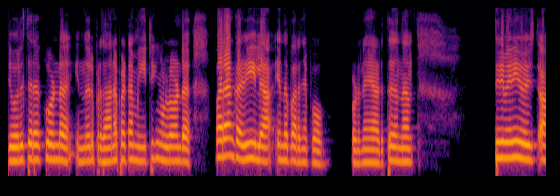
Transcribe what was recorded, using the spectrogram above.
ജോലി തിരക്കുകൊണ്ട് ഇന്നൊരു പ്രധാനപ്പെട്ട മീറ്റിംഗ് ഉള്ളതുകൊണ്ട് വരാൻ കഴിയില്ല എന്ന് പറഞ്ഞപ്പോൾ ഉടനെ അടുത്ത് നിന്ന് തിരുമേനി ചോദിച്ചു ആ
